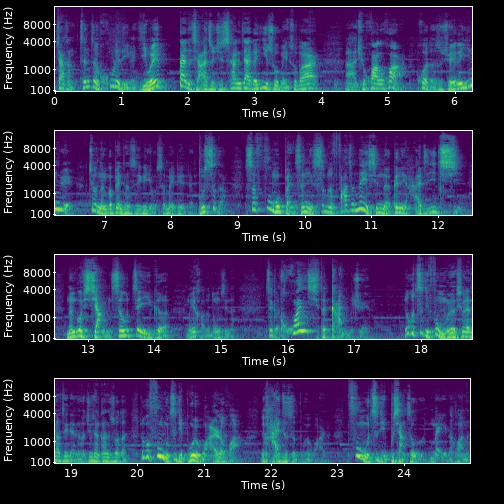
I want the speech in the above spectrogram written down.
家长真正忽略的一个，以为带着小孩子去参加个艺术美术班啊，去画个画，或者是学一个音乐，就能够变成是一个有审美力的人。不是的，是父母本身，你是不是发自内心的跟你孩子一起，能够享受这一个美好的东西的这个欢喜的感觉。如果自己父母没有修炼到这点的时候，就像刚才说的，如果父母自己不会玩的话，孩子是不会玩的。父母自己不享受美的话呢，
